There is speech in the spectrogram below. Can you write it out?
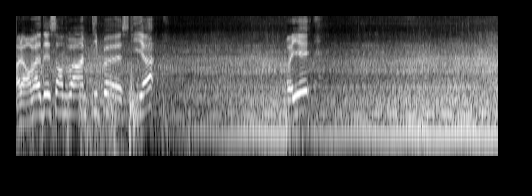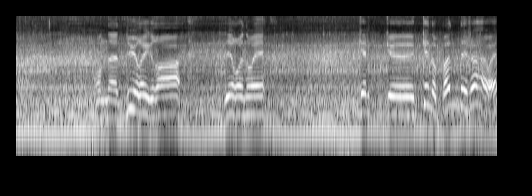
Alors on va descendre voir un petit peu ce qu'il y a. Voyez On a du régras, des renouées, quelques kénopodes déjà, ouais.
